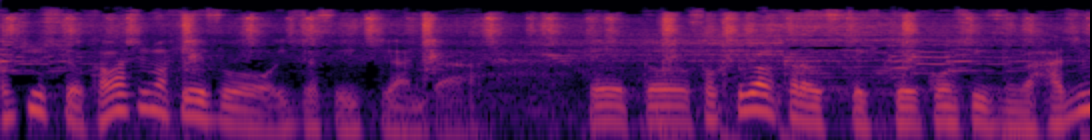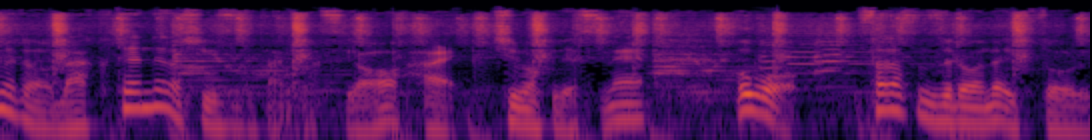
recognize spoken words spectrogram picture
途中出場川島慶三1打数1安打、えー、っと、ソフトバンクから移ってきて、今シーズンが初めての楽天でのシーズンとなりますよ。はい。注目ですね。午後、3打数0安打1盗塁。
